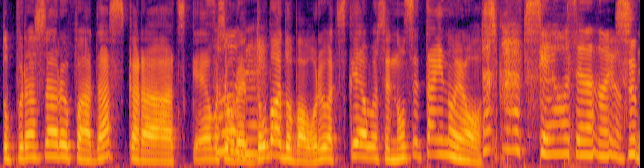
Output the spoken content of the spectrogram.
とプラスアルファ出すから付け合わせ、ね。俺ドバドバ俺は付け合わせ乗せたいのよ。だから付け合わせなのよ酸っ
